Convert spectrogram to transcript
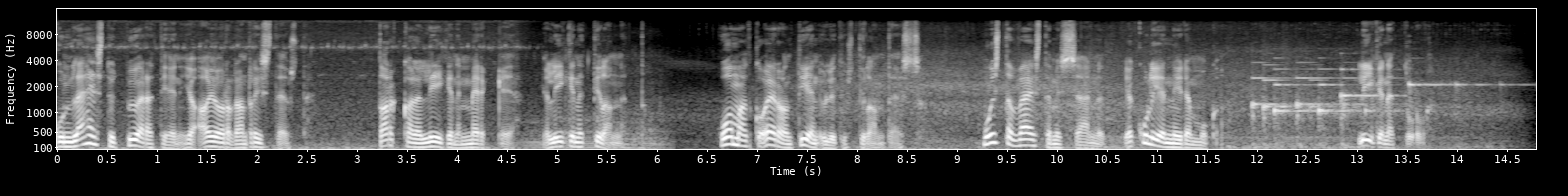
Kun lähestyt pyörätien ja ajoradan risteystä, tarkkaile liikennemerkkejä ja liikennetilannetta. Huomaatko eron tien ylitystilanteessa? Muista väistämissäännöt ja kulje niiden mukaan. Liikenneturva.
